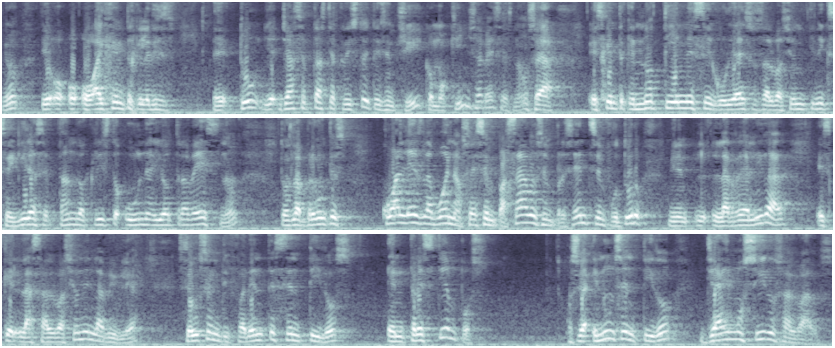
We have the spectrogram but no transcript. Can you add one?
¿no? O, hay gente que le dices, eh, ¿tú ya aceptaste a Cristo? Y te dicen, sí, como 15 veces, ¿no? O sea, es gente que no tiene seguridad de su salvación y tiene que seguir aceptando a Cristo una y otra vez, ¿no? Entonces la pregunta es, ¿Cuál es la buena? O sea, ¿es en pasado, es en presente, es en futuro? Miren, la realidad es que la salvación en la Biblia se usa en diferentes sentidos en tres tiempos. O sea, en un sentido ya hemos sido salvados,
